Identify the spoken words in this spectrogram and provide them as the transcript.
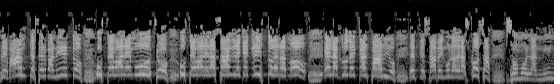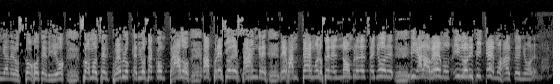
Levántese, hermanito. Usted vale mucho. Usted vale la sangre que Cristo derramó en la cruz del Calvario. Es que saben una de las cosas. Somos la niña de los ojos de Dios. Somos el pueblo que Dios ha comprado a precio de sangre. Levantémoslos en el nombre del Señor y alabemos y glorifiquemos al Señor, hermano.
